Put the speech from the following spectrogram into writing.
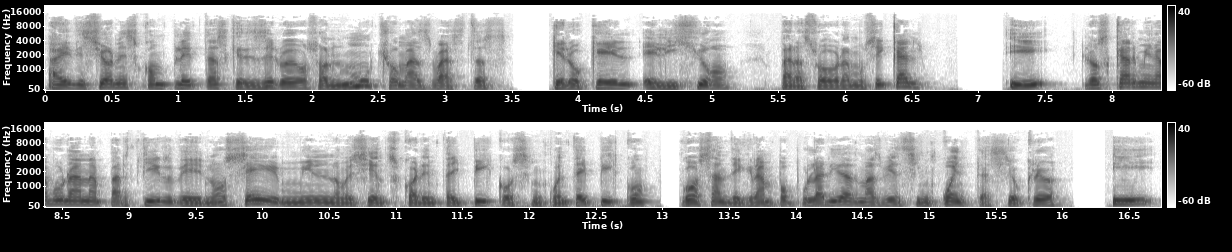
a ediciones completas que desde luego son mucho más vastas que lo que él eligió para su obra musical. Y los Carmina Burana a partir de, no sé, 1940 y pico, 50 y pico, gozan de gran popularidad, más bien 50, yo creo, y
